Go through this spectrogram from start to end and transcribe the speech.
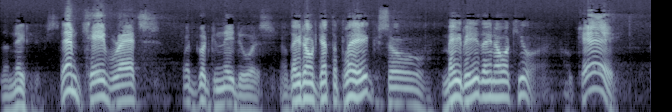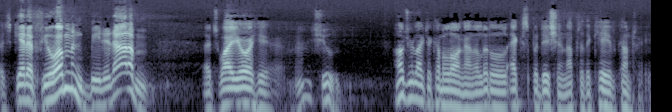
The natives. Them cave rats. What good can they do us? Now, they don't get the plague, so maybe they know a cure. Okay. Let's get a few of them and beat it out of them. That's why you're here. shoot. How'd you like to come along on a little expedition up to the cave country?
